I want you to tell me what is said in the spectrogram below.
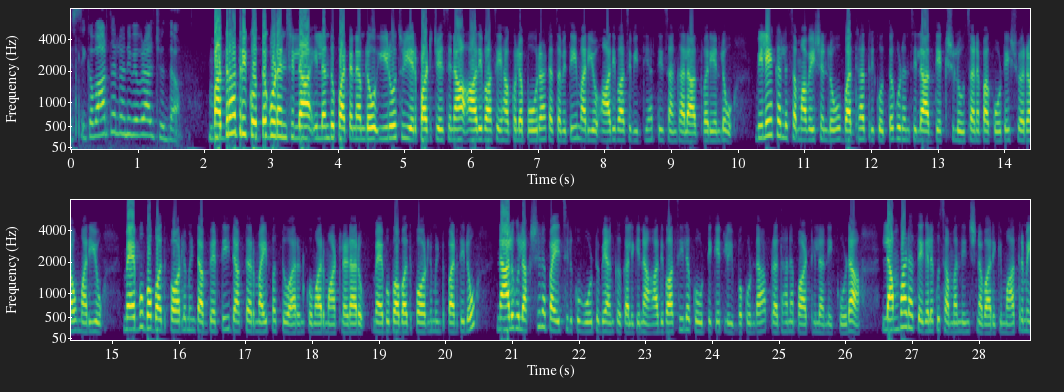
న్యూస్ ఇక వార్తల్లోని వివరాలు చూద్దాం. భద్రాద్రి కొత్తగూడెం జిల్లా ఇల్లందు పట్టణంలో ఈ రోజు ఏర్పాటు చేసిన ఆదివాసీ హక్కుల పోరాట సమితి మరియు ఆదివాసీ విద్యార్థి సంఘాల ఆధ్వర్యంలో విలేకరుల సమావేశంలో భద్రాద్రి కొత్తగూడెం జిల్లా అధ్యక్షులు సనప కోటేశ్వరరావు మరియు మహబూబాబాద్ పార్లమెంట్ అభ్యర్థి డాక్టర్ మైపత్తు అరుణ్ కుమార్ మాట్లాడారు. మహబూబాబాద్ పార్లమెంట్ పరిధిలో నాలుగు లక్షల పైచిలకు ఓటు బ్యాంకు కలిగిన ఆదివాసీలకు టికెట్లు ఇవ్వకుండా ప్రధాన పార్టీలన్నీ కూడా లంబాడ తెగలకు సంబంధించిన వారికి మాత్రమే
